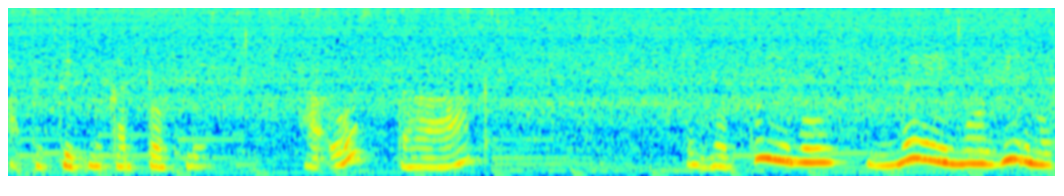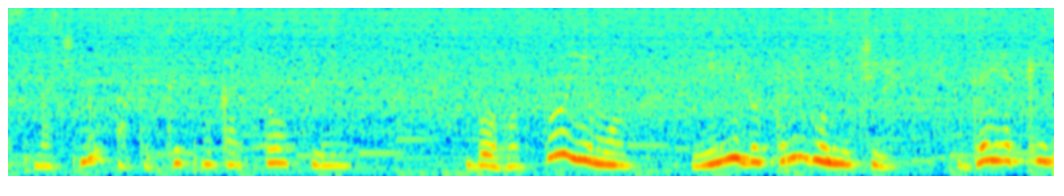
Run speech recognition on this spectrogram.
апетитну картоплю? А ось так. Готуємо неймовірно смачну апетитну картоплю, бо готуємо її дотримуючись деяких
